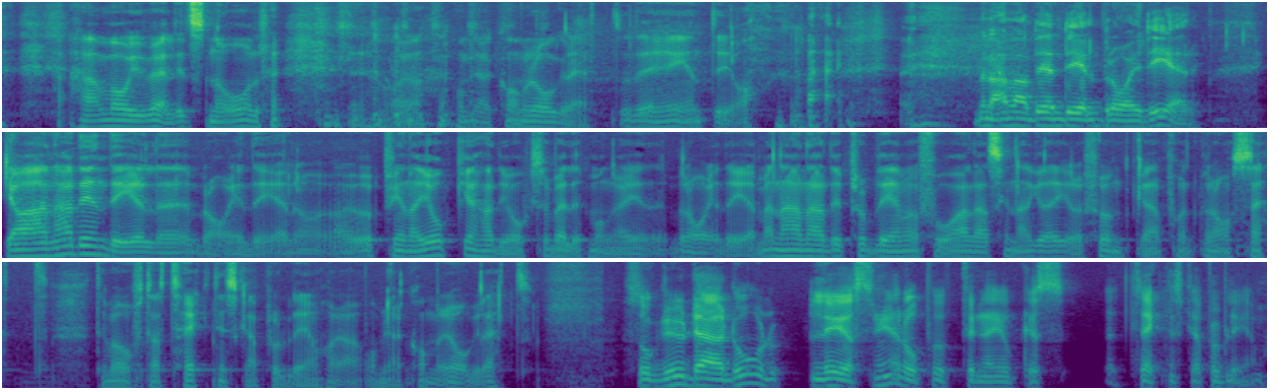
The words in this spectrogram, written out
han var ju väldigt snål, om jag kommer ihåg rätt. Och det är inte jag. Men han hade en del bra idéer. Ja, han hade en del eh, bra idéer. Och Uppfinnar-Jocke hade ju också väldigt många bra idéer. Men han hade problem att få alla sina grejer att funka på ett bra sätt. Det var ofta tekniska problem, om jag kommer ihåg rätt. Såg du där då lösningar då på Uppfinnar-Jockes tekniska problem?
